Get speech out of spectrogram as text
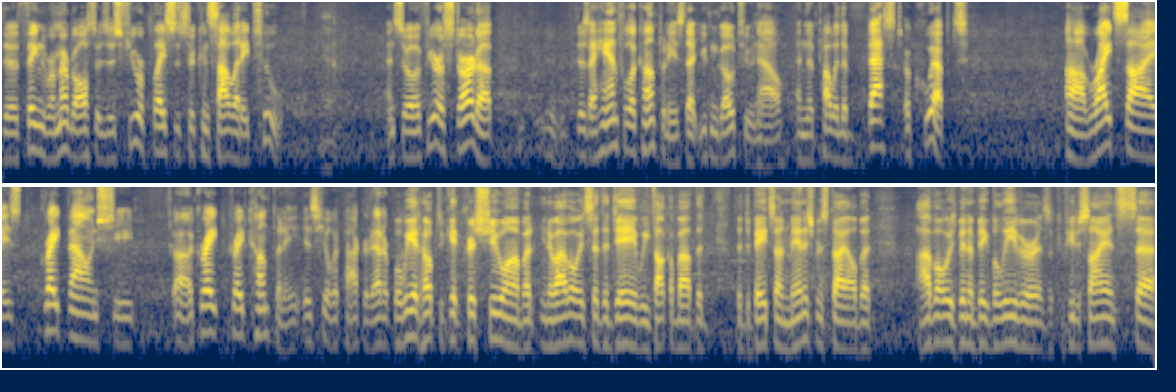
the thing to remember also is there's fewer places to consolidate to. And so if you're a startup, there's a handful of companies that you can go to now, and they're probably the best equipped, uh, right-sized, great balance sheet, uh, great, great company is Hewlett Packard Enterprise. Well, we had hoped to get Chris Hsu on, but you know, I've always said to Dave, we talk about the, the debates on management style, but I've always been a big believer as a computer science uh,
